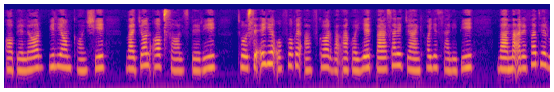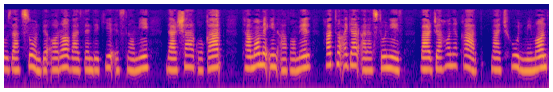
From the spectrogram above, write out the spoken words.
آبلار، ویلیام کانشی و جان آف سالزبری توسعه افق افکار و عقاید بر اثر جنگ های صلیبی و معرفت روزافسون به آرا و زندگی اسلامی در شرق و غرب تمام این عوامل حتی اگر ارسطو نیز بر جهان غرب مجهول میماند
